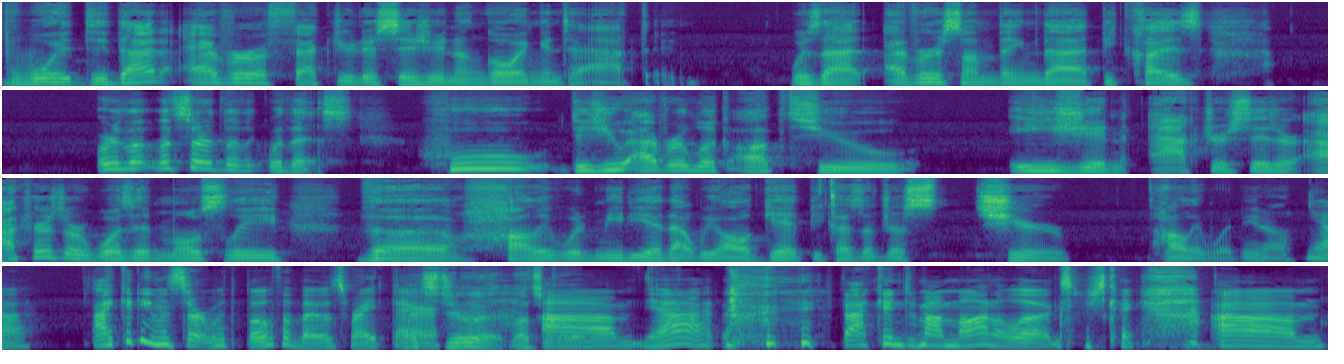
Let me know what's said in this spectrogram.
did that ever affect your decision on going into acting was that ever something that because or let, let's start with this who did you ever look up to asian actresses or actors or was it mostly the hollywood media that we all get because of just sheer hollywood you know Yeah. I could even start with both of those right there. let's do it let's go Um, yeah, back into my monologues. Just kidding. Um,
